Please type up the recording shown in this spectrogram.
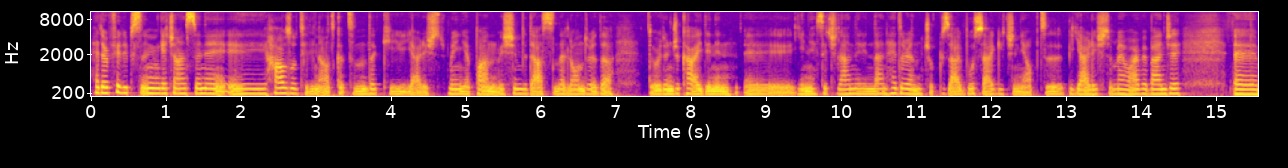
Heather Phillips'in geçen sene e, House Hotel'in alt katındaki yerleştirmeyi yapan ve şimdi de aslında Londra'da dördüncü kaidenin e, yeni seçilenlerinden Heather'ın çok güzel bu sergi için yaptığı bir yerleştirme var ve bence e,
